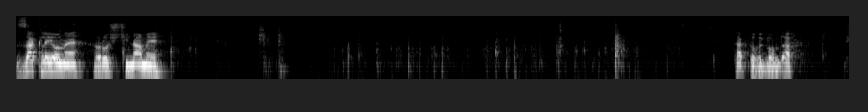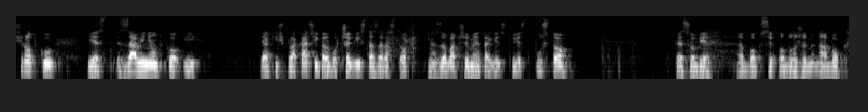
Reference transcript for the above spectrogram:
zaklejone. Rozcinamy Tak to wygląda w środku. Jest zawiniątko i jakiś plakacik albo checklista. Zaraz to zobaczymy. Tak więc tu jest pusto. Te sobie boksy odłożymy na bok.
